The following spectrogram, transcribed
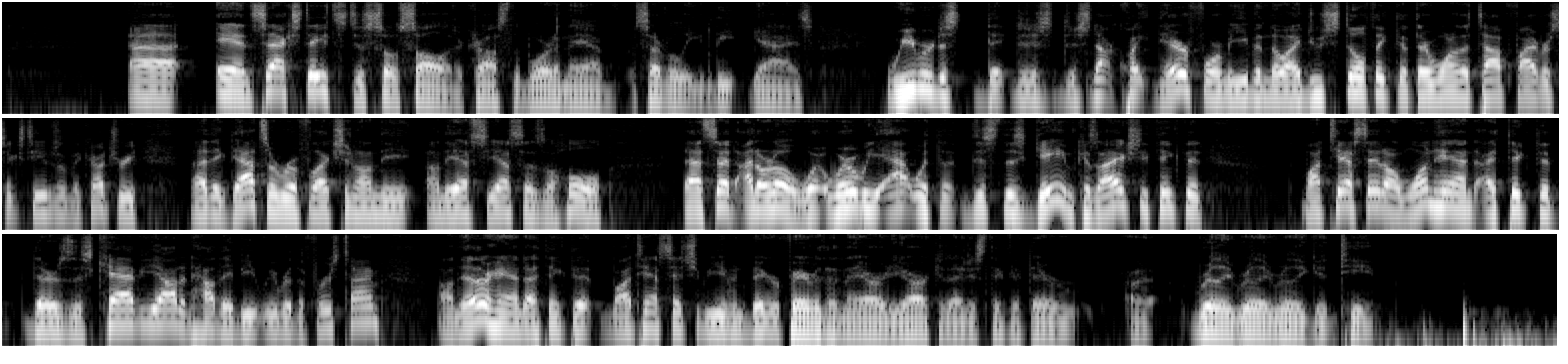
Uh, And Sac State's just so solid across the board, and they have several elite guys. We were just just just not quite there for me, even though I do still think that they're one of the top five or six teams in the country. And I think that's a reflection on the on the FCS as a whole. That said, I don't know where, where are we at with the, this this game because I actually think that Montana State, on one hand, I think that there's this caveat in how they beat Weber the first time. On the other hand, I think that Montana State should be even bigger favorite than they already are because I just think that they're a really, really, really good team.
